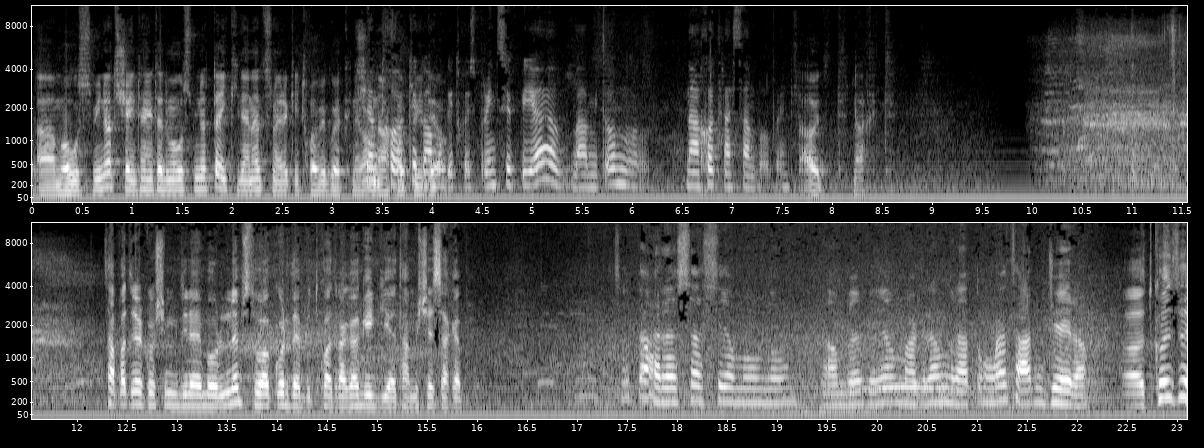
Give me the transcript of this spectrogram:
მოусმინოთ, შენთან ერთად მოусმინოთ და იქიდანაც მე კითხვები გვექნება ნახოთ ვიდეო. შემთხვევით გამოკითხვის პრინციპია, ამიტომ ნახოთ რას ამბობენ. წავიდით, ნახეთ. საპატრიარქოში მიმდინარე მოვლენებს თუ აკვირდებით თქვა რა გაგიგიათ ამის შესახებ? ცოტა არასასიამოვნო გამბებია, მაგრამ რატომაც არ მჯერა. თქვენზე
